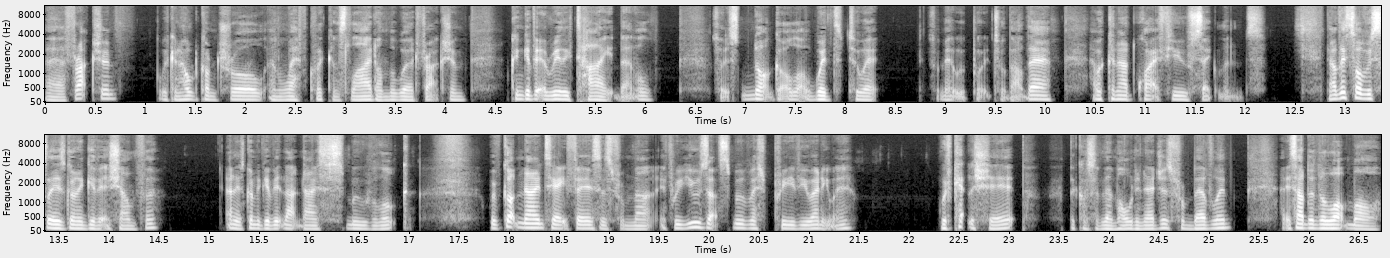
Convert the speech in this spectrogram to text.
uh, fraction. We can hold Control and left click and slide on the word fraction. We can give it a really tight bevel. So it's not got a lot of width to it. So maybe we put it to about there. And we can add quite a few segments. Now this obviously is going to give it a chamfer and it's going to give it that nice smooth look. We've got 98 faces from that. If we use that smooth mesh preview anyway, we've kept the shape because of them holding edges from beveling. And it's added a lot more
